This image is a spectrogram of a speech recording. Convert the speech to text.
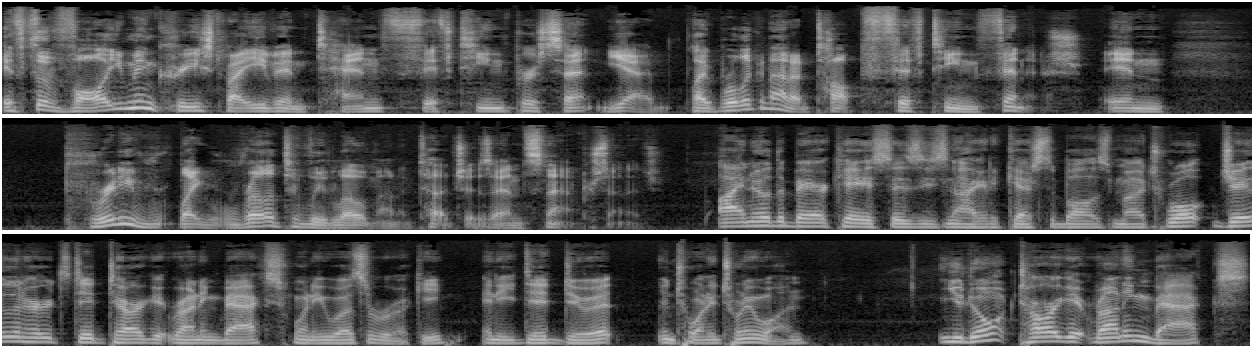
if the volume increased by even 10, 15%, yeah, like we're looking at a top 15 finish in pretty like relatively low amount of touches and snap percentage. I know the bear case is he's not going to catch the ball as much. Well, Jalen Hurts did target running backs when he was a rookie, and he did do it in 2021. You don't target running backs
